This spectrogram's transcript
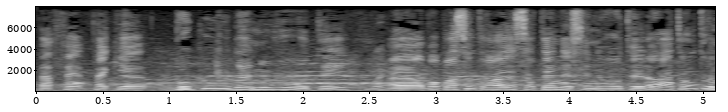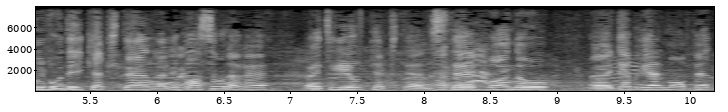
Parfait. Fait que beaucoup de nouveautés. On va passer au travers de certaines de ces nouveautés-là. Entre autres, au niveau des capitaines. L'année passée, on avait un trio de capitaines. Steve Bono, euh, Gabriel Monfette.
